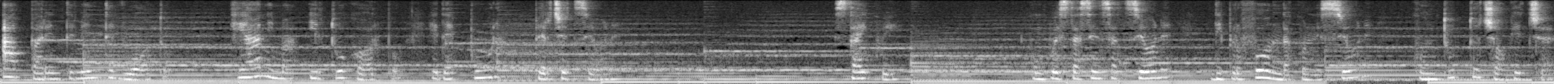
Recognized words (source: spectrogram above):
apparentemente vuoto che anima il tuo corpo ed è pura percezione. Stai qui con questa sensazione di profonda connessione con tutto ciò che c'è.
